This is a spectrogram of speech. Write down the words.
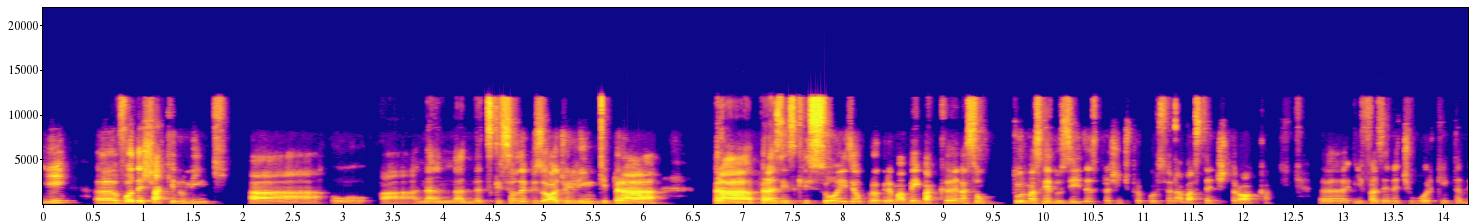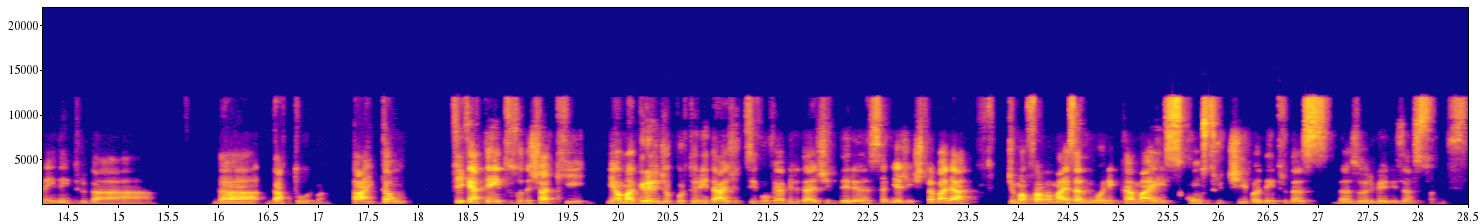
e uh, vou deixar aqui no link, a, a, na, na, na descrição do episódio, o link para para as inscrições. É um programa bem bacana, são turmas reduzidas para a gente proporcionar bastante troca uh, e fazer networking também dentro da, da, da turma. Tá? Então, fiquem atentos, vou deixar aqui, e é uma grande oportunidade de desenvolver habilidade de liderança e a gente trabalhar de uma forma mais harmônica, mais construtiva dentro das, das organizações.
